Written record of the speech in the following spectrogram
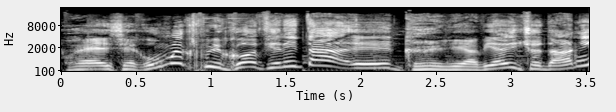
Pues según me explicó Fierita, eh, que le había dicho Dani,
